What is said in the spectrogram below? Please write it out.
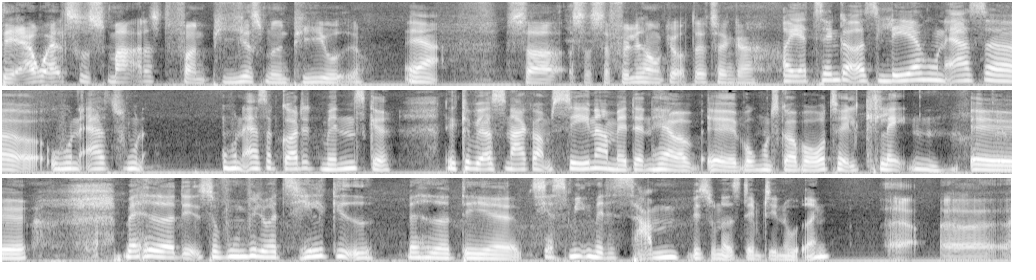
det er jo altid smartest for en pige at smide en pige ud, jo. Ja. Så, så selvfølgelig har hun gjort det, tænker jeg. Og jeg tænker også, Lea, hun er så, hun er, hun, hun er så godt et menneske. Det kan vi også snakke om senere med den her, øh, hvor hun skal op og overtale klanen. Øh, hvad hedder det? Så hun ville jo have tilgivet, hvad hedder det, øh, Jasmin med det samme, hvis hun havde stemt hende ud, ikke? Ja, øh,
